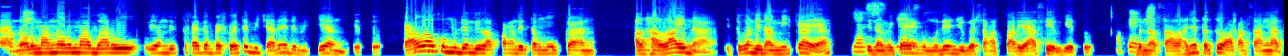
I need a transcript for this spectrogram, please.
Nah, norma-norma baru yang terkait dengan PKWT bicaranya demikian gitu. Kalau kemudian di lapangan ditemukan hal-hal lain, nah itu kan dinamika ya, yes, dinamika yes. yang kemudian juga sangat variasi begitu. Okay. Benar salahnya tentu akan sangat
